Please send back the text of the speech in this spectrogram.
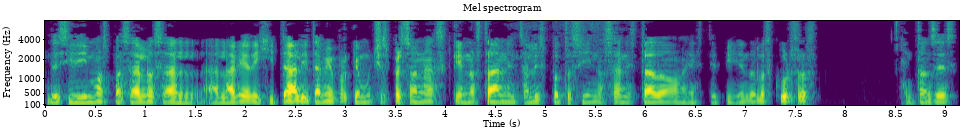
decidimos pasarlos al, al, área digital y también porque muchas personas que no están en San Luis Potosí nos han estado este, pidiendo los cursos. Entonces,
